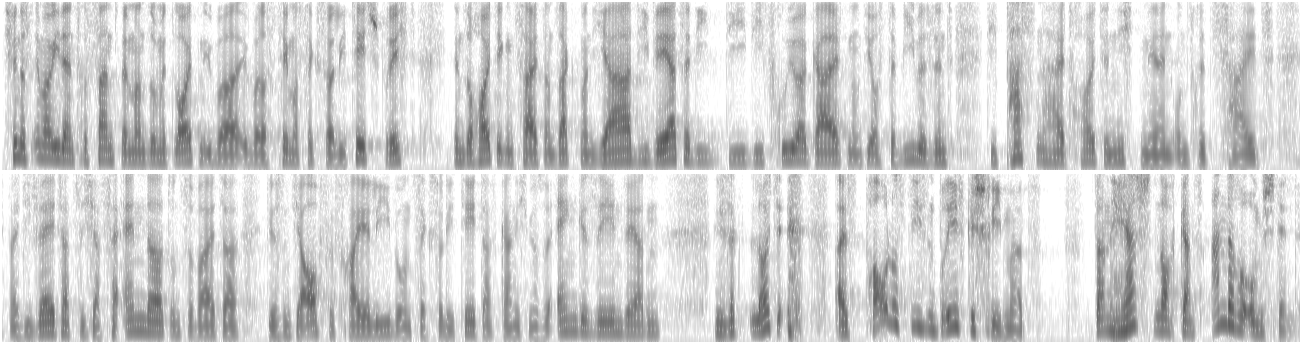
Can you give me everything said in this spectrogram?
Ich finde es immer wieder interessant, wenn man so mit Leuten über, über das Thema Sexualität spricht. In so heutigen Zeit, dann sagt man, ja, die Werte, die, die, die früher galten und die aus der Bibel sind, die passen halt heute nicht mehr in unsere Zeit, weil die Welt hat sich ja verändert und so weiter. Wir sind ja auch für freie Liebe und Sexualität darf gar nicht mehr so eng gesehen werden. Und ich sage, Leute, als Paulus diesen Brief geschrieben hat, dann herrschten noch ganz andere Umstände.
